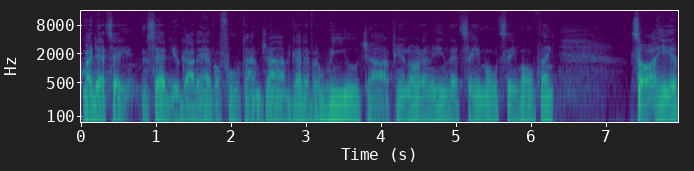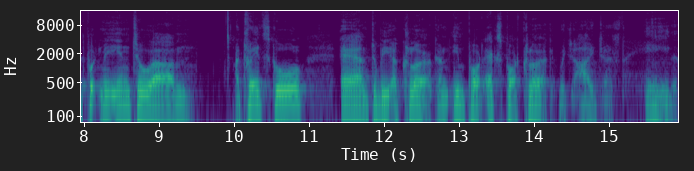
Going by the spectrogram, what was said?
my dad say, said, you got to have a full-time job. You got to have a real job, you know what I mean? That same old, same old thing. So he put me into um, a trade school and to be a clerk, an import-export clerk, which I just hated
